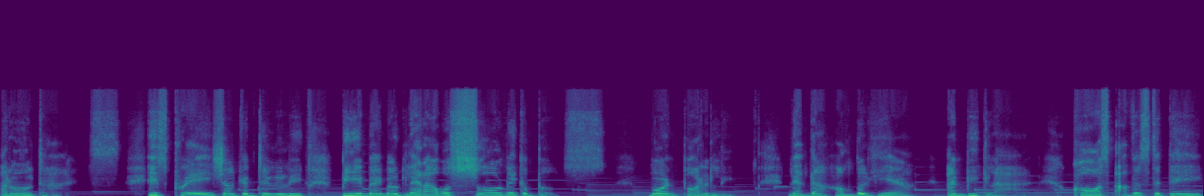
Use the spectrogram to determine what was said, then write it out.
at all times. His praise shall continually be in my mouth. Let our soul make a boast. More importantly, let the humble hear and be glad. Cause others today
